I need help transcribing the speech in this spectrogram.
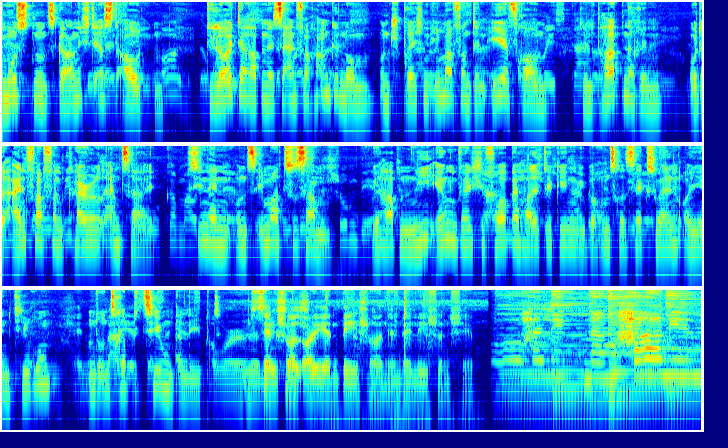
mussten uns gar nicht erst outen. Die Leute haben es einfach angenommen und sprechen immer von den Ehefrauen, den Partnerinnen oder einfach von Carol and Cy. Sie nennen uns immer zusammen. Wir haben nie irgendwelche Vorbehalte gegenüber unserer sexuellen Orientierung und unserer Beziehung erlebt. Sexual orientation and relationship. Oh, halik ng hangin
